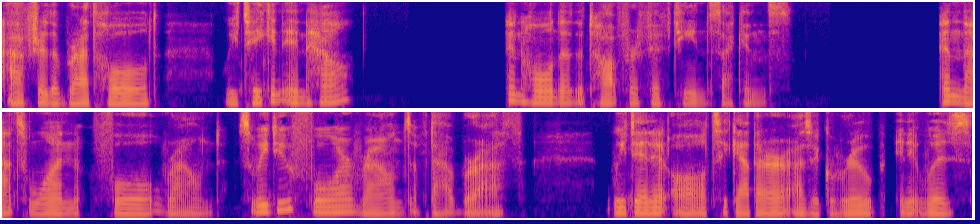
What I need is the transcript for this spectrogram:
After the breath hold, we take an inhale and hold at the top for 15 seconds. And that's one full round. So we do four rounds of that breath. We did it all together as a group, and it was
